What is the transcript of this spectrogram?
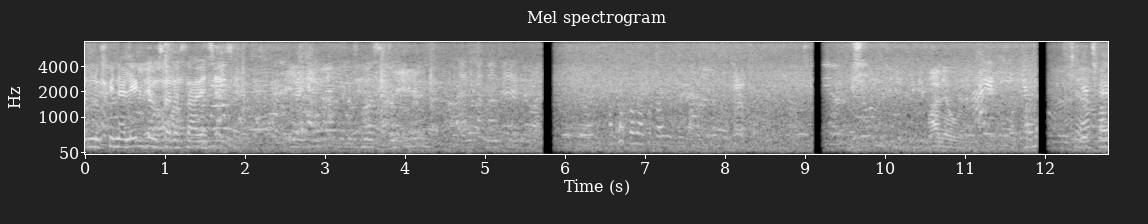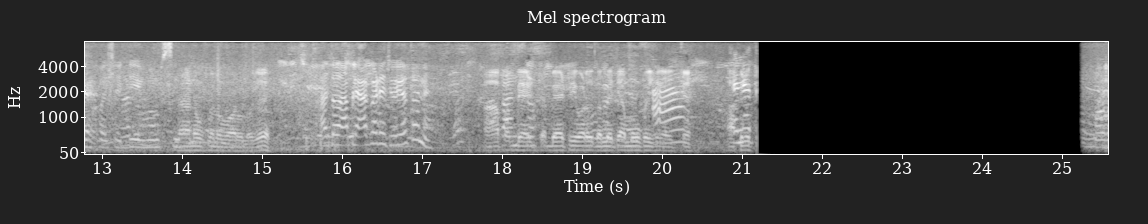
ઉપરનું ફિનાલ એકદમ સરસ આવે છે. મસ્ત. આ તો આપણે આગળ જોયો હતો ને? આ પણ બેટ બેટરી વાળો તમે ત્યાં મૂવ શકો છે. મગ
